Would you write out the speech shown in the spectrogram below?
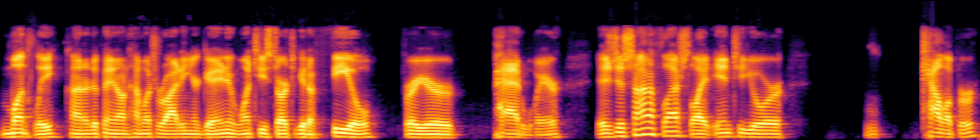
monthly, kind of depending on how much riding you're getting. And once you start to get a feel for your pad wear, is just shine a flashlight into your caliper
